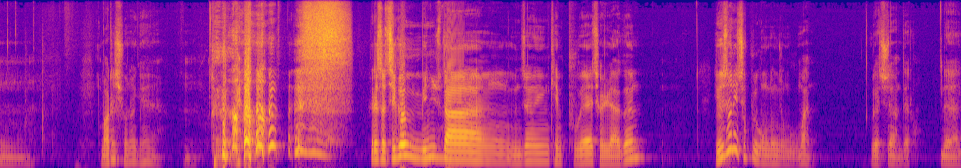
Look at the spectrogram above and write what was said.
음. 말을 시원하게 해. 음, 그래서 지금 민주당 문재인 캠프의 전략은 여전히 촛불 공동정부구만 우리가 주장한 대로. 네,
